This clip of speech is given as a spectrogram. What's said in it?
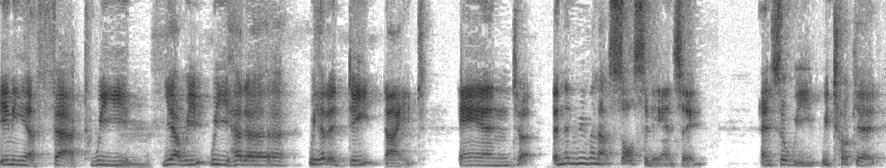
any effect. We mm. yeah we we had a we had a date night and uh, and then we went out salsa dancing, and so we we took it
